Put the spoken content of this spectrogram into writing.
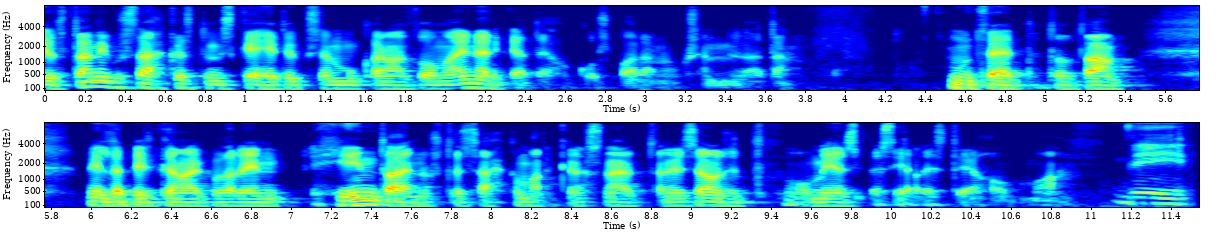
Just tämän niin kuin sähköistymiskehityksen mukana tuoma energiatehokkuusparannuksen myötä. Mutta se, että tota, miltä pitkän aikavälin hintaennuste sähkömarkkinassa näyttää, niin se on sitten omien spesialistien hommaa. Niin.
